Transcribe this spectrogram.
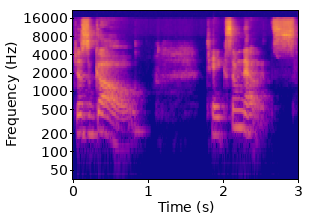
Just go. Take some notes.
